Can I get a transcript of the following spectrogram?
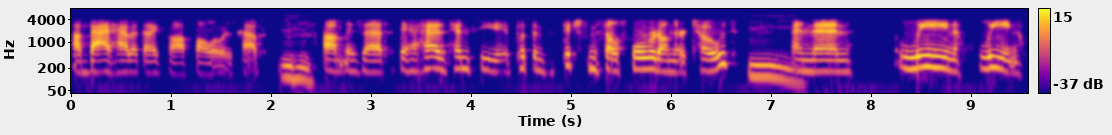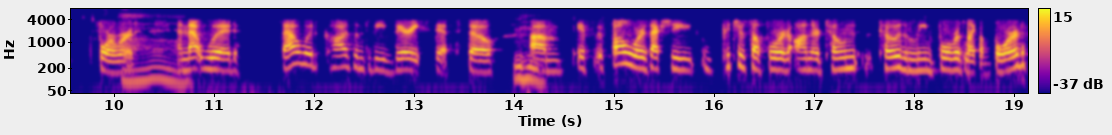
a bad habit that I saw followers have. Um, is that they had a tendency to put them pitch themselves forward on their toes and then lean lean forward, and that would that would cause them to be very stiff. So um, if, if followers actually pitch themselves forward on their toe, toes and lean forward like a board,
